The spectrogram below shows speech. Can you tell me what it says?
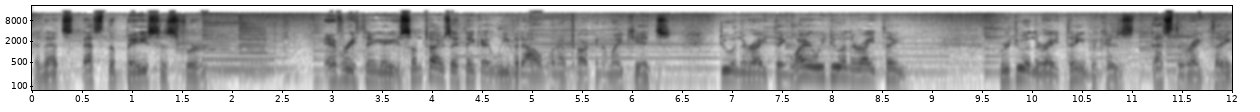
And that's that's the basis for everything. Sometimes I think I leave it out when I'm talking to my kids, doing the right thing. Why are we doing the right thing? We're doing the right thing because that's the right thing.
